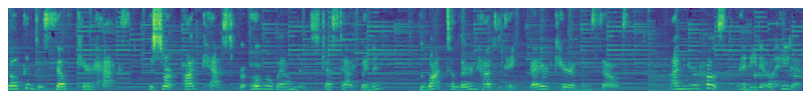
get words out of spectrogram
Welcome to Self Care Hacks, the short podcast for overwhelmed and stressed out women who want to learn how to take better care of themselves. I'm your host, Anita Ojeda.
